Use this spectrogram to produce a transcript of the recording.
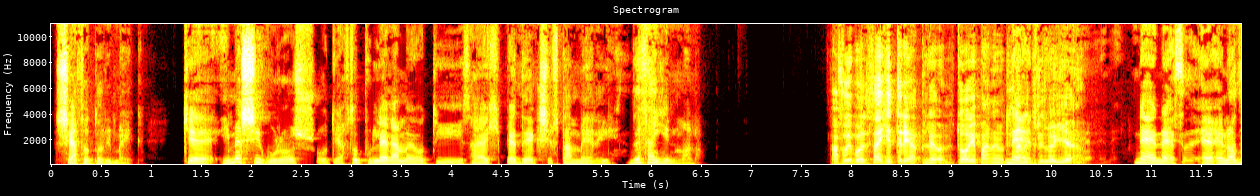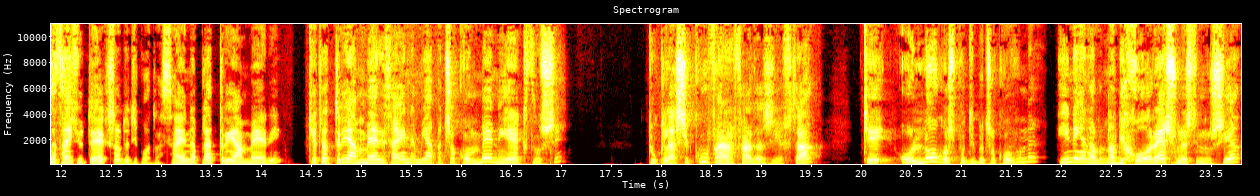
σε αυτό το remake. Και είμαι σίγουρος ότι αυτό που λέγαμε ότι θα έχει 5, 6, 7 μέρη δεν θα γίνει μάλλον. Αφού είπα ότι θα έχει τρία πλέον. Το είπανε ότι ναι, θα είναι τριλογία. Ναι, ναι. Ε, ενώ δεν θα έχει ούτε έξω ούτε τίποτα. Θα είναι απλά τρία μέρη και τα τρία μέρη θα είναι μια πετσοκομμένη έκδοση του κλασικού Final Fantasy 7 και ο λόγος που την πετσοκόβουν είναι για να, να τη χωρέσουν στην ουσία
